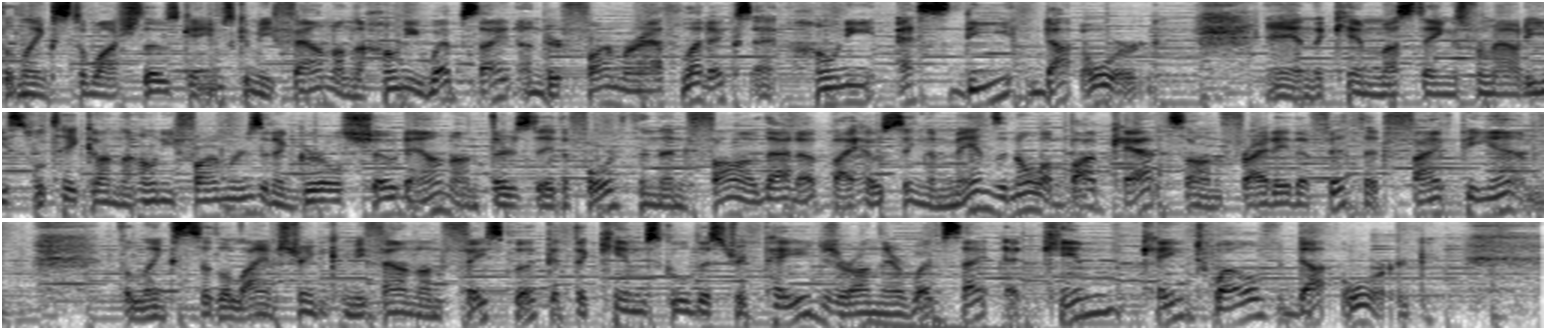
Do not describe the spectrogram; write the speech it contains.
The links to watch those games can be found on the Hoehne website under Farmer Athletics at honeysd.org. And the Kim Mustangs from out east will take on the Hoehne Farmers in a girls' showdown on Thursday the 4th, and then follow that up by hosting the Manzanola Bobcats on Friday the 5th at 5 p.m. The links to the live stream can be found on Facebook at the Kim School District page or on their website at kimk12.org.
